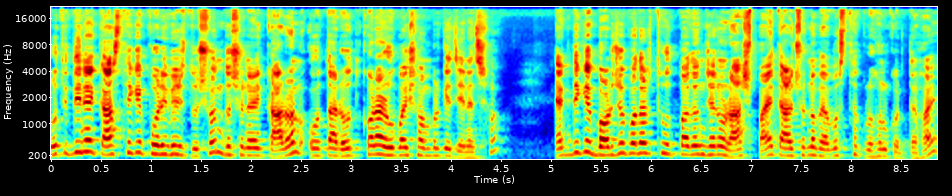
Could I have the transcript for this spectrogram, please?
প্রতিদিনের কাজ থেকে পরিবেশ দূষণ, দূষণের কারণ ও তা রোধ করার উপায় সম্পর্কে জেনেছ। একদিকে বর্জ্য পদার্থ উৎপাদন যেন হ্রাস পায়, তার জন্য ব্যবস্থা গ্রহণ করতে হয়।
